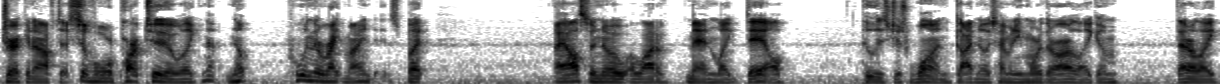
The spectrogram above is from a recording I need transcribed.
jerking off to civil war part two like no no who in their right mind is? But i also know a lot of men like dale who is just one. God knows how many more there are like him that are like,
